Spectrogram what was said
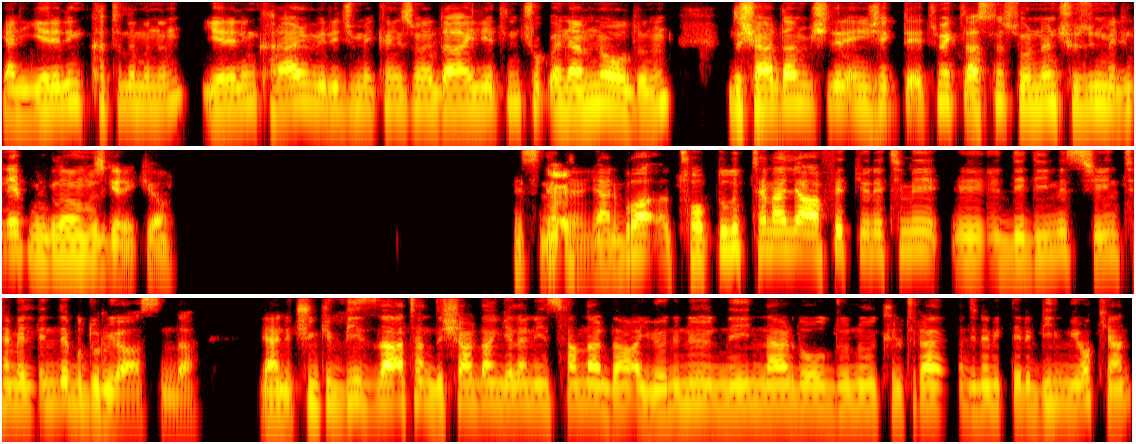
Yani yerelin katılımının, yerelin karar verici mekanizmana dahiliyetinin çok önemli olduğunun dışarıdan bir şeyleri enjekte etmekle aslında sorunların çözülmediğini hep vurgulamamız gerekiyor. Kesinlikle. Evet. Yani bu topluluk temelli afet yönetimi dediğimiz şeyin temelinde bu duruyor aslında. Yani çünkü biz zaten dışarıdan gelen insanlar daha yönünü, neyin nerede olduğunu, kültürel dinamikleri bilmiyorken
